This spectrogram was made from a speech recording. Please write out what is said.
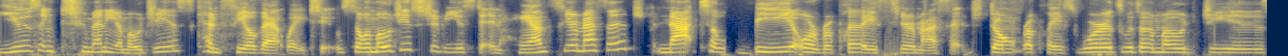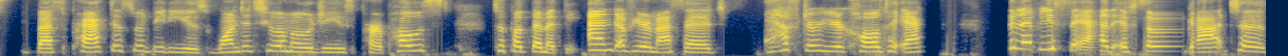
using too many emojis can feel that way too. So emojis should be used to enhance your message, not to be or replace your message. Don't replace words with emojis. Best practice would be to use one to two emojis per post to put them at the end of your message after your call to action wouldn't it be sad if someone got to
